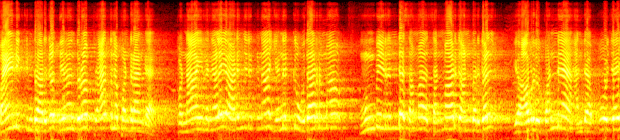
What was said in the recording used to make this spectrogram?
பயணிக்கின்றார்கள். தினந்தோறும் பிரார்த்தனை பண்றாங்க. இப்ப நான் இந்த நிலையை அடைஞ்சிருக்குன்னா எனக்கு உதாரணமா முன்பு இருந்த சம சன்மார்க்க அன்பர்கள் அவர்கள் பண்ண அந்த பூஜை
